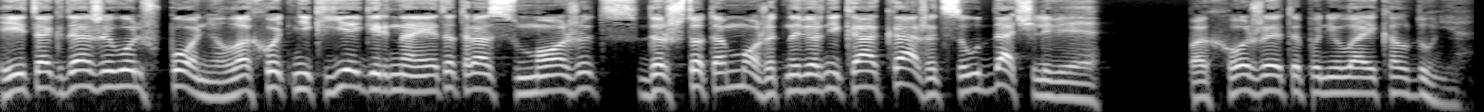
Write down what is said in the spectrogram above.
И тогда же Вольф понял, охотник-егерь на этот раз может, да что там может, наверняка окажется удачливее. Похоже, это поняла и колдунья.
